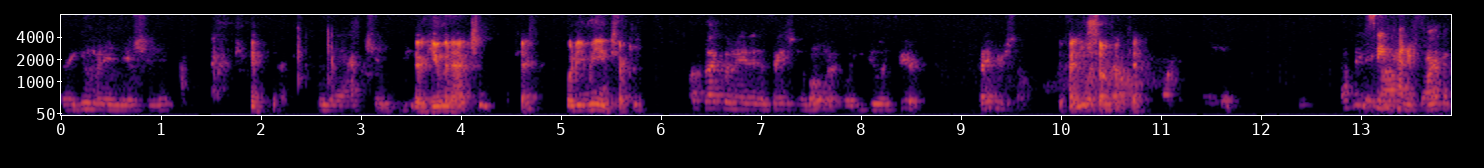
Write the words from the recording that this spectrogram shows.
The human initiative. Human action. Their human action? Okay. What do you mean, Chucky? Well, like when they're in the face of the moment, what do you do in fear? Defend yourself. Defend yourself. Okay. Same kind of fear.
